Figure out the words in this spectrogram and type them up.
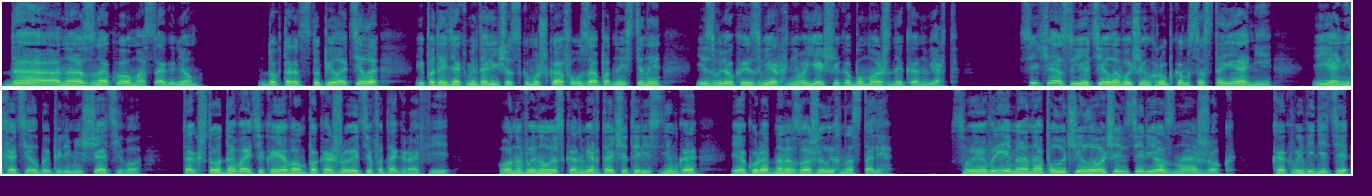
Да, она знакома с огнем. Доктор отступил от тела и, подойдя к металлическому шкафу у западной стены, извлек из верхнего ящика бумажный конверт. Сейчас ее тело в очень хрупком состоянии, и я не хотел бы перемещать его, так что давайте-ка я вам покажу эти фотографии. Он вынул из конверта четыре снимка и аккуратно разложил их на столе. В свое время она получила очень серьезный ожог. Как вы видите,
